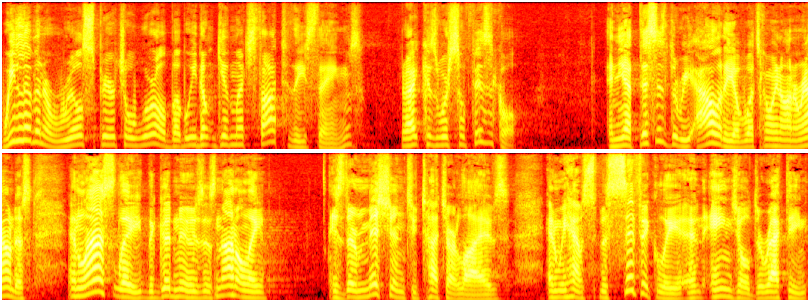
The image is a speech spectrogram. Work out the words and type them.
We live in a real spiritual world, but we don't give much thought to these things, right? Because we're so physical. And yet, this is the reality of what's going on around us. And lastly, the good news is not only is their mission to touch our lives, and we have specifically an angel directing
